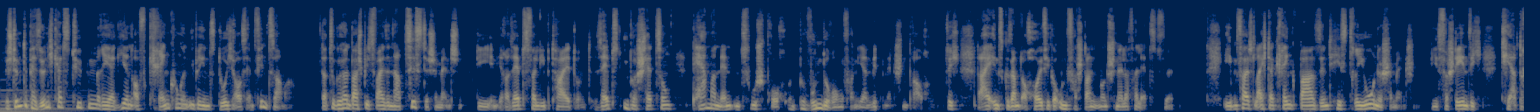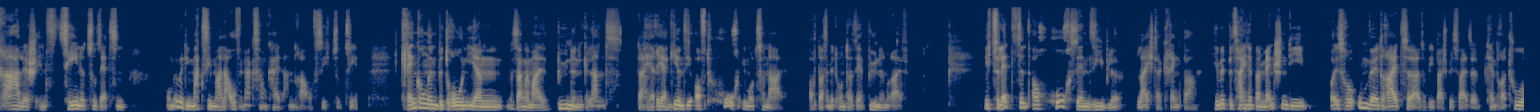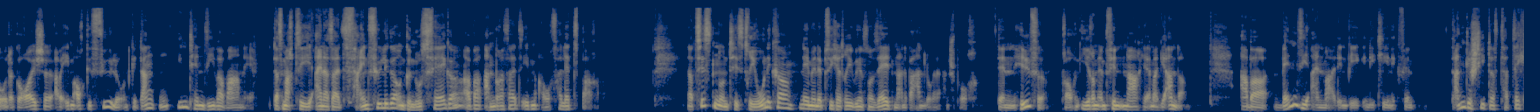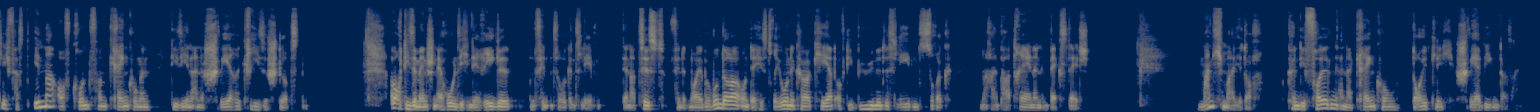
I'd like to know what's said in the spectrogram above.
Bestimmte Persönlichkeitstypen reagieren auf Kränkungen übrigens durchaus empfindsamer. Dazu gehören beispielsweise narzisstische Menschen, die in ihrer Selbstverliebtheit und Selbstüberschätzung permanenten Zuspruch und Bewunderung von ihren Mitmenschen brauchen und sich daher insgesamt auch häufiger unverstanden und schneller verletzt fühlen. Ebenfalls leichter kränkbar sind histrionische Menschen, die es verstehen, sich theatralisch in Szene zu setzen, um immer die maximale Aufmerksamkeit anderer auf sich zu ziehen. Kränkungen bedrohen ihren, sagen wir mal, Bühnenglanz. Daher reagieren sie oft hoch emotional auch das mitunter sehr bühnenreif. Nicht zuletzt sind auch Hochsensible leichter kränkbar. Hiermit bezeichnet man Menschen, die äußere Umweltreize, also wie beispielsweise Temperatur oder Geräusche, aber eben auch Gefühle und Gedanken intensiver wahrnehmen. Das macht sie einerseits feinfühliger und genussfähiger, aber andererseits eben auch verletzbarer. Narzissten und Histrioniker nehmen in der Psychiatrie übrigens nur selten eine Behandlung in Anspruch. Denn Hilfe brauchen ihrem Empfinden nach ja immer die anderen. Aber wenn Sie einmal den Weg in die Klinik finden, dann geschieht das tatsächlich fast immer aufgrund von Kränkungen, die sie in eine schwere Krise stürzten. Aber auch diese Menschen erholen sich in der Regel und finden zurück ins Leben. Der Narzisst findet neue Bewunderer und der Histrioniker kehrt auf die Bühne des Lebens zurück, nach ein paar Tränen im Backstage. Manchmal jedoch können die Folgen einer Kränkung deutlich schwerwiegender sein.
